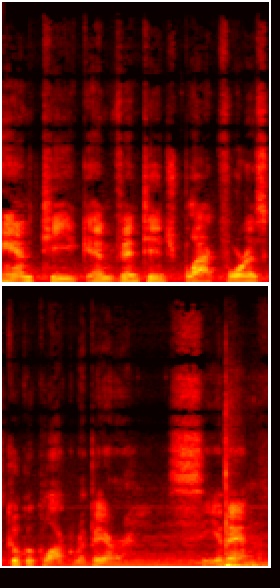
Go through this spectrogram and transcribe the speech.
Antique and Vintage Black Forest Cuckoo Clock Repair. See you then.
